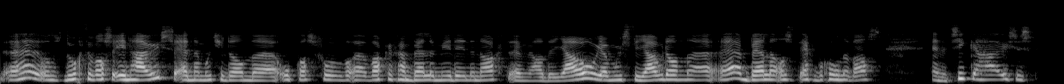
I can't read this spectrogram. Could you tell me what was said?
hè, onze dochter was in huis en dan moet je dan uh, oppassen voor wakker gaan bellen midden in de nacht. En we hadden jou, jij moesten jou dan hè, bellen als het echt begonnen was. En het ziekenhuis. Dus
